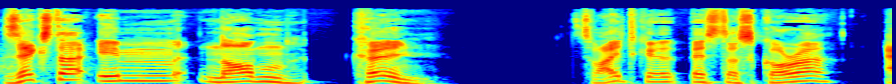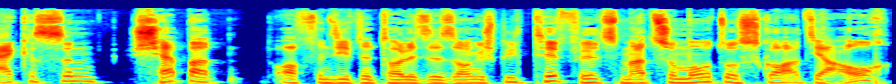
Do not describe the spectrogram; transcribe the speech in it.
Sechster im Norden Köln. Zweitbester Scorer, Ackerson, Shepard offensiv eine tolle Saison gespielt, Tiffels, Matsumoto scored ja auch,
